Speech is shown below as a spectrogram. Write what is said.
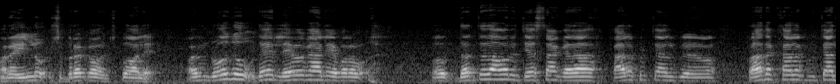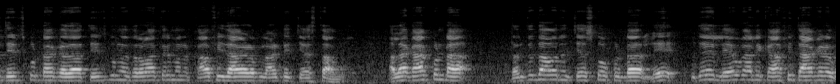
మన ఇల్లు శుభ్రంగా ఉంచుకోవాలి. మనం రోజు ఉదయం లేవగానే మనం దంతదావనం చేస్తాం కదా కాలకృత్యాలు ప్రాతకాల కృత్యాలు తీర్చుకుంటాం కదా తీర్చుకున్న తర్వాతనే మనం కాఫీ తాగడం లాంటివి చేస్తాము. అలా కాకుండా దంతదావనం చేసుకోకుండా లే ఉదయం లేవగానే కాఫీ తాగడం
